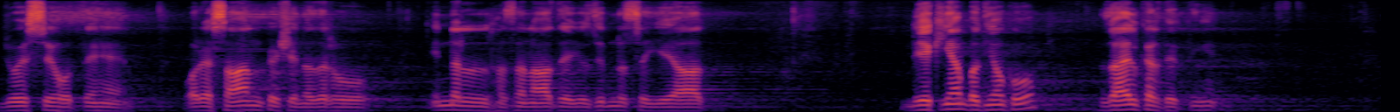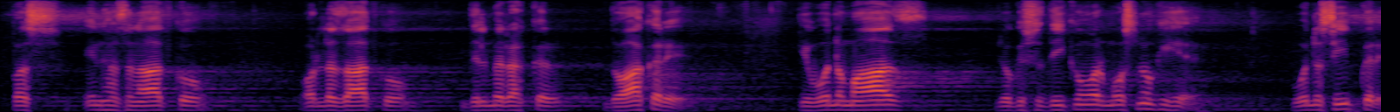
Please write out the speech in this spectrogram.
جو اس سے ہوتے ہیں اور احسان پیش نظر ہو۔ ان الحسنات جو ضمن سیاحت نیکیاں بدیوں کو ظائل کر دیتی ہیں۔ بس ان حسنات کو اور لذات کو دل میں رکھ کر دعا کرے کہ وہ نماز جو کہ صدیقوں اور موسموں کی ہے، وہ نصیب کرے۔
